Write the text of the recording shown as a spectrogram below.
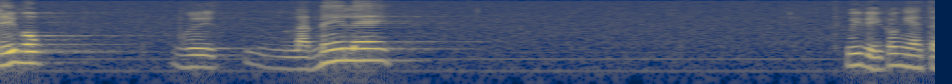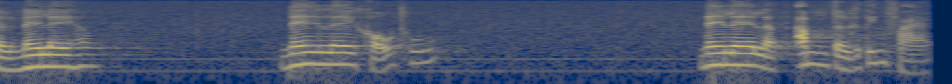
Địa ngục, người là nê lê. Quý vị có nghe từ nê lê không? Nê lê khổ thú. Nê lê là âm từ cái tiếng phạn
